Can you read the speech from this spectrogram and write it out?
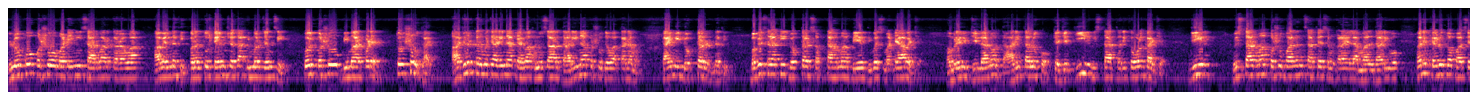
લોકો પશુઓ માટેની સારવાર કરાવવા આવેલ નથી, પરંતુ તેમ છતાં ઇમરજન્સી કોઈ પશુ બીમાર પડે તો શું થાય? હાજર કર્મચારીના કહેવા અનુસાર ધારીના પશુ દવાખાનામાં કાયમી ડોક્ટર નથી. બગસરાથી ડોક્ટર સપ્તાહમાં બે દિવસ માટે આવે છે. અમરેલી જિલ્લાનો ધારી તાલુકો કે જે ગીર વિસ્તાર તરીકે ઓળખાય છે. ગીર વિસ્તારમાં પશુપાલન સાથે સંકળાયેલા માલધારીઓ અને ખેડૂતો પાસે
